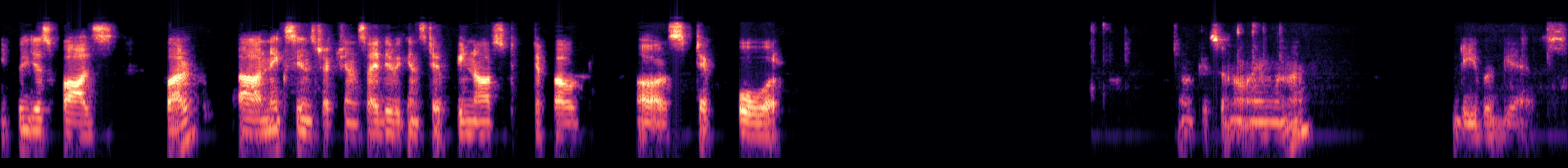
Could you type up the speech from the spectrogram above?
it will just pause for uh, next instructions. Either we can step in or step out or step over. Okay so now i'm gonna debug gas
